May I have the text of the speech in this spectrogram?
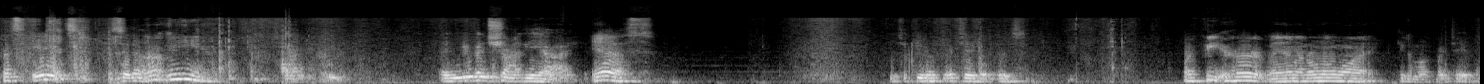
That's it. Sit down. Not me. And you've been shot in the eye. Yes. Put your feet off my table, please. My feet hurt, man. I don't know why. Get them off my table.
